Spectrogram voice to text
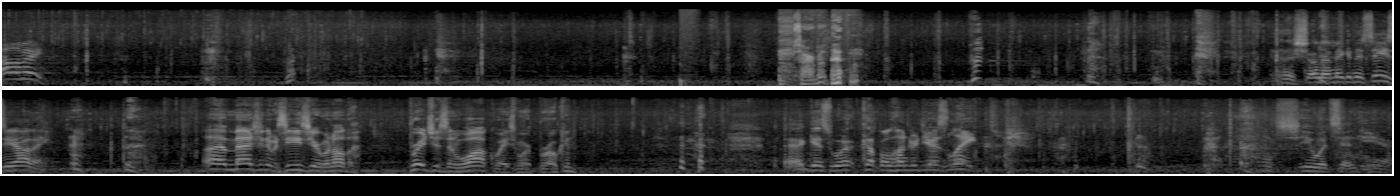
Follow me! Sorry about that. Yeah, they're sure not making this easy, are they? I imagine it was easier when all the bridges and walkways weren't broken. I guess we're a couple hundred years late. Let's see what's in here.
